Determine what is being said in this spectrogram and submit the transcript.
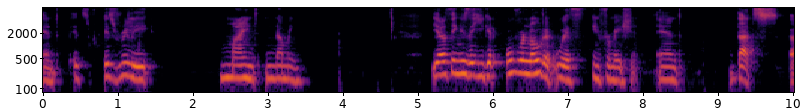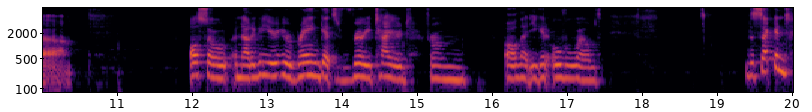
and it's it's really mind numbing the other thing is that you get overloaded with information and that's um, also another your, your brain gets very tired from all that you get overwhelmed. The second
